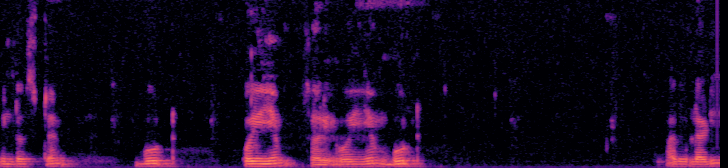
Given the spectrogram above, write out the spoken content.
Windows ten boot YM sorry YM boot அது உள்ளாடி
